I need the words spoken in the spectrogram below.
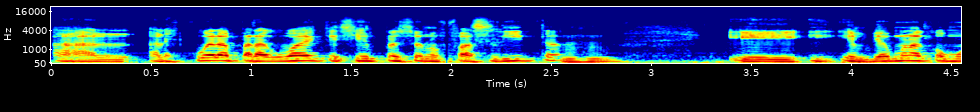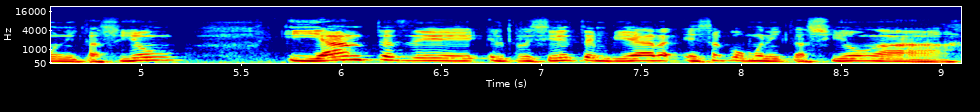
al- a la Escuela Paraguay, que siempre se nos facilita, eh, y enviamos una comunicación. Y antes de el presidente enviar esa comunicación a,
